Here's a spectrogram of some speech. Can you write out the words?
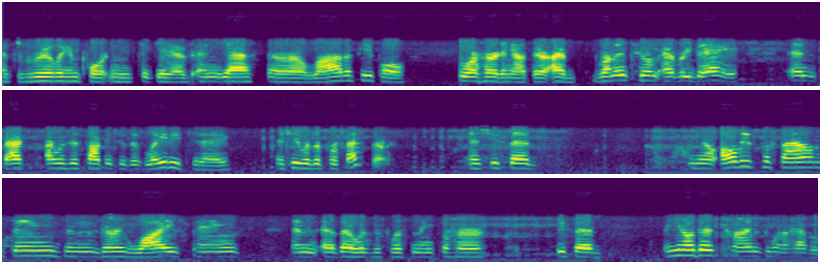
it's really important to give. And yes, there are a lot of people who are hurting out there. I run into them every day. In fact, I was just talking to this lady today, and she was a professor, and she said, you know, all these profound things and very wise things. And as I was just listening to her, she said, you know, there's times when I have a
